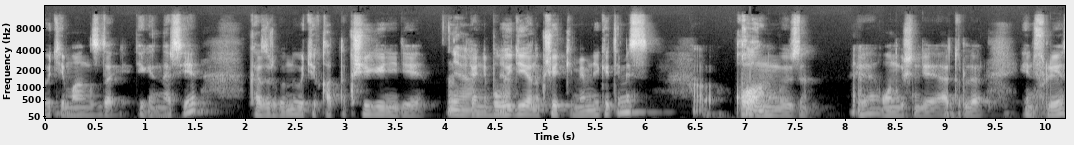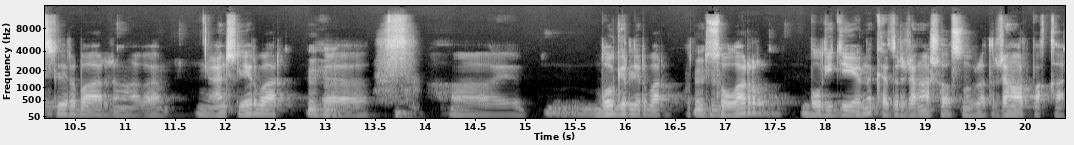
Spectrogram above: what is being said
өте маңызды деген нәрсе. Қазіргі күні өте қатты күшейген идея. Иә яғни бұл иә. идеяны күшейткен мемлекет емес Қоғам. қоғамның өзі. Иә. Оның ішінде әртүрлі инфлюенсерлер бар жаңағы әншілер бар. Мгм. Ә, ә, блогерлер бар. Солар бұл идеяны қазір жаңаша ұсынып жатыр жаңа ұрпаққа.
